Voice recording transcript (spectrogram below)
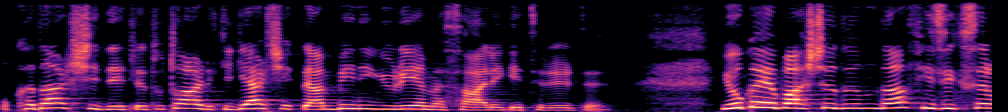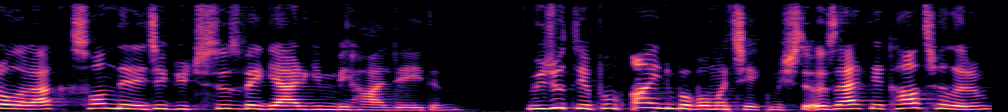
o kadar şiddetli tutardı ki gerçekten beni yürüyemez hale getirirdi. Yogaya başladığımda fiziksel olarak son derece güçsüz ve gergin bir haldeydim. Vücut yapım aynı babama çekmişti. Özellikle kalçalarım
